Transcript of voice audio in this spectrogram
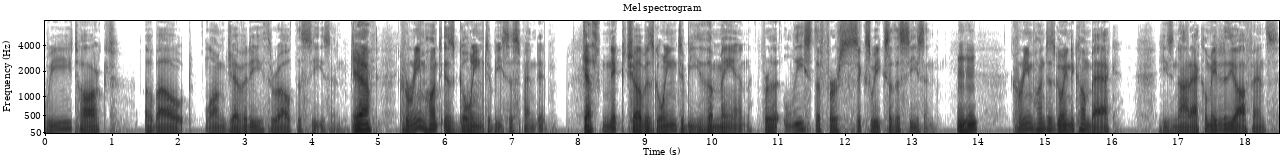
We talked about longevity throughout the season. Yeah. Kareem Hunt is going to be suspended. Yes. Nick Chubb is going to be the man for at least the first six weeks of the season. Mm-hmm. Kareem Hunt is going to come back. He's not acclimated to the offense.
